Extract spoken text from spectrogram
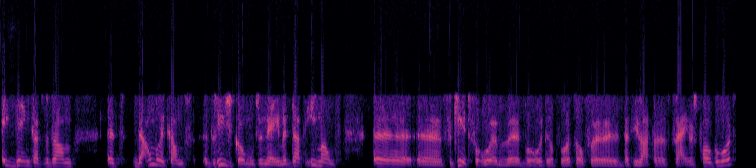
Ik denk dat we dan het, de andere kant het risico moeten nemen... dat iemand uh, uh, verkeerd beoordeeld wordt... of uh, dat hij later vrijgesproken wordt...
